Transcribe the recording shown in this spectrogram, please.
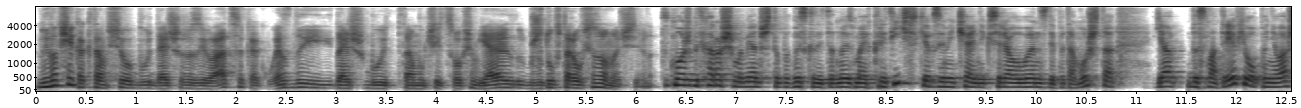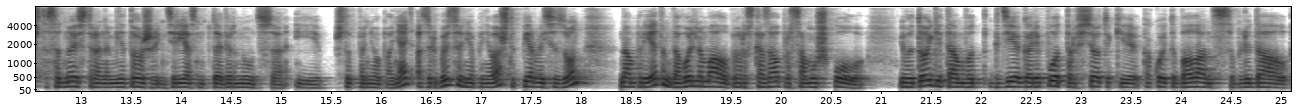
Ну и вообще, как там все будет дальше развиваться, как Уэнсдей дальше будет там учиться. В общем, я жду второго сезона очень сильно. Тут может быть хороший момент, чтобы высказать одно из моих критических замечаний к сериалу Уэнсдей, потому что я, досмотрев его, поняла, что, с одной стороны, мне тоже интересно туда вернуться и что-то по нему понять, а с другой стороны, я поняла, что первый сезон нам при этом довольно мало рассказал про саму школу. И в итоге там вот, где Гарри Поттер все-таки какой-то баланс соблюдал,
